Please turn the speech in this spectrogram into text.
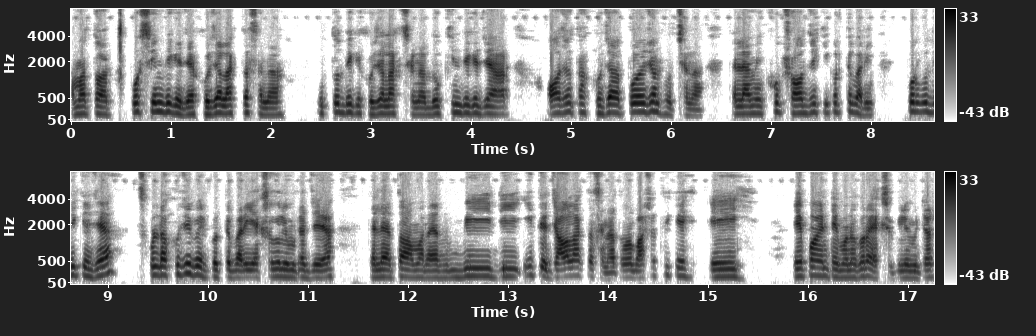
আমার তো আর পশ্চিম দিকে যা খোঁজা লাগতেছে না, উত্তর দিকে খোঁজা লাগছে না, দক্ষিণ দিকে যে আর অযথা খোঁজার প্রয়োজন হচ্ছে না। তাহলে আমি খুব সহজে কি করতে পারি? পূর্ব দিকে যা স্কুলটা খুঁজে বের করতে পারি, একশো কিলোমিটার যা তাহলে তো আমার আর বি ডি ই তে যাওয়া লাগতেছে না। তোমার বাসা থেকে এই, এ পয়েন্টে মনে করো একশো কিলোমিটার।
